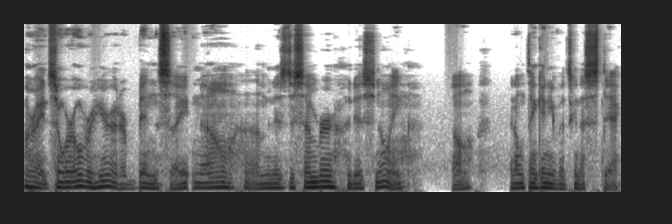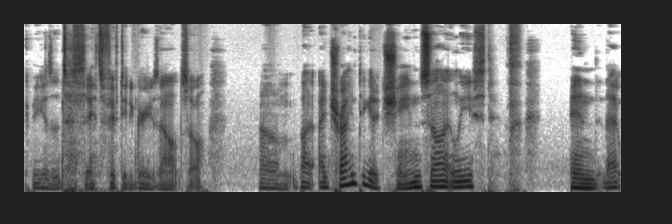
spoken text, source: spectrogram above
Alright, so we're over here at our bin site now. Um, it is December, it is snowing. So I don't think any of it's gonna stick because it does say it's 50 degrees out, so um, but I tried to get a chainsaw at least, and that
